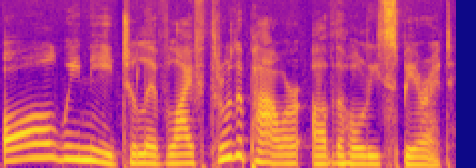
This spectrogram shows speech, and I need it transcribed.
all we need to live life through the power of the Holy Spirit.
